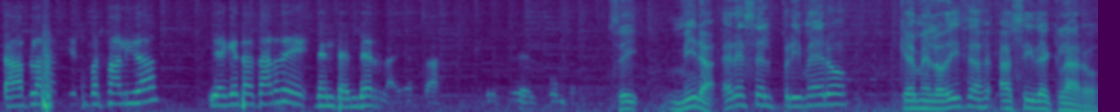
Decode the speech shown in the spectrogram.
Cada plaza tiene su personalidad y hay que tratar de, de entenderla, ya está. Ese es el punto. Sí, mira, eres el primero que me lo dice así de claro.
